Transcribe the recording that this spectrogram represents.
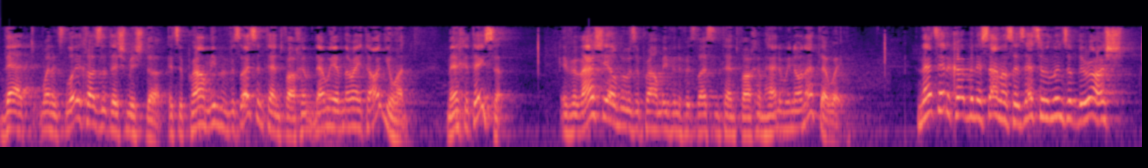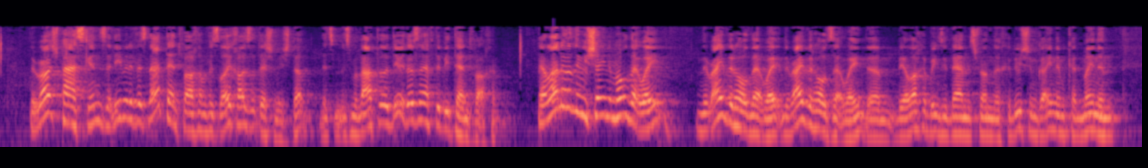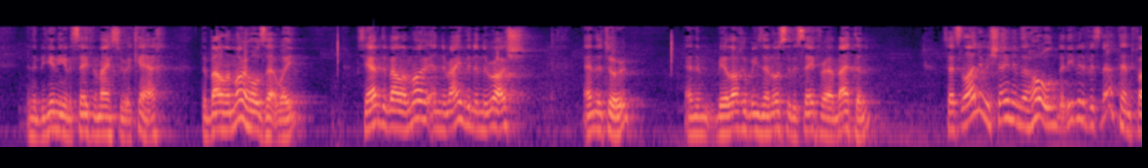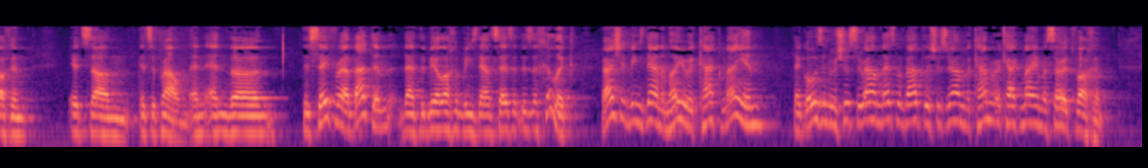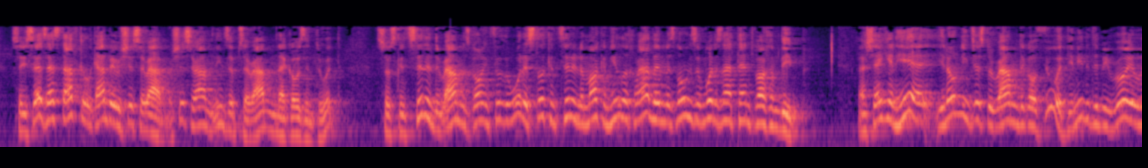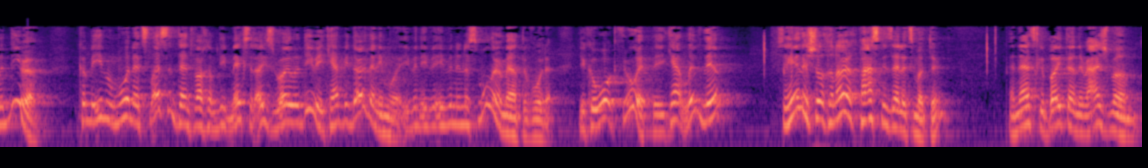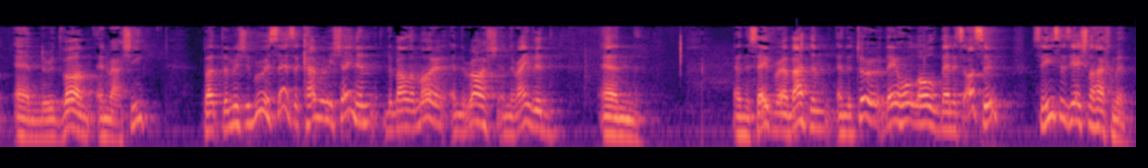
that when it's loy chazat mishda, it's a problem even if it's less than 10 tfachim, then we have no right to argue on. Mechetesa. If Rav Elba was a problem even if it's less than 10 tfachim, how do we know not that way? And that's how the Karban Esana says, that's how he learns of the Rosh, the Rosh Paskins, that even if it's not 10 tfachim, if it's loy chazat mishda, it's, it's mavatal it doesn't have to be 10 tfachim. Now a lot of the Rishonim hold that way, the Ravid hold that way. The Ravid holds that way. The Bialacha brings it down it's from the Chedushim Ga'inim Kadmainim in the beginning of the Sefer Ma'aser Rekech. The Balamar holds that way. So you have the Balamar and the Ravid and the Rosh and the Tur, and the Bialacha brings down also the Sefer HaBatim. So it's a lot of Rishonim that hold that even if it's not ten tefachim, it's um, it's a problem. And and the the Sefer HaBatim that the Bialacha brings down says that there's a chilik. Rashi brings down a kak mayim that goes in Rishus Ram. That's about the Rishus Ram. V'kamer kak mayim asar tvachim. So he says that's Rishus Ram. Rishus Ram needs a psarabim that goes into it. So it's considered the ram is going through the wood. It's still considered a makam hilach rabim as long as the wood is not ten tvachim deep. Now, shaking here, you don't need just the ram to go through it. You need it to be royal ladira. Could be even wood that's less than ten tvachim deep makes it ice royal ladira. You can't be dirt anymore, even, even even in a smaller amount of water. You could walk through it, but you can't live there. So here the Shulchan Aruch paskins that it's mutter, and that's Gebaita and the Rashbam and the Ridva and Rashi. But the Mishnah Berurah says that Kamar Rishainim, the Balamar and the Rosh and the Ravid and and the Sefer HaBatim and the Tur, they hold all that it's Asr, so he says Yesh Lahachmir.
